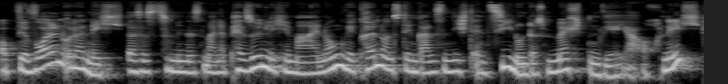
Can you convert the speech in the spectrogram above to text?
ob wir wollen oder nicht, das ist zumindest meine persönliche Meinung, wir können uns dem Ganzen nicht entziehen und das möchten wir ja auch nicht.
